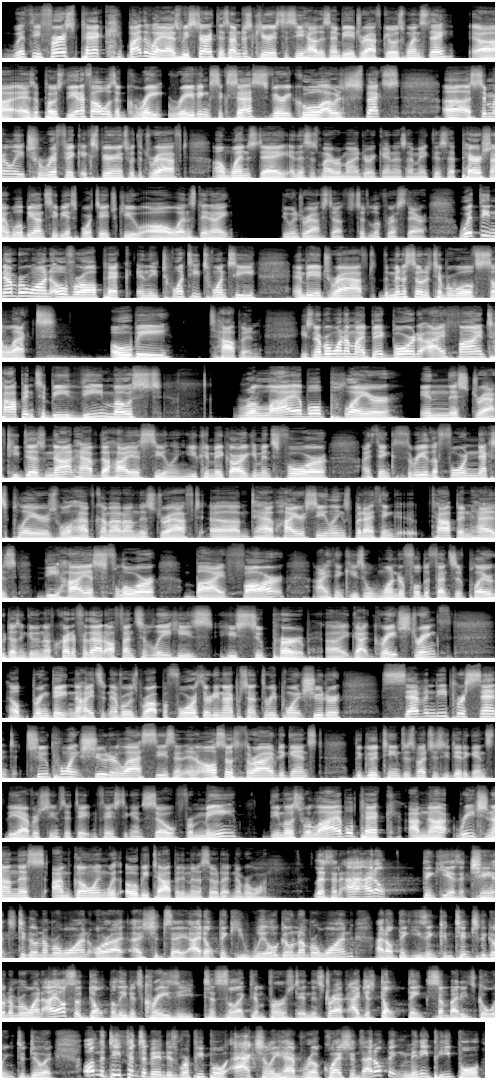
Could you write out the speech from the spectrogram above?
With the first pick, by the way, as we start this, I'm just curious to see how this NBA draft goes Wednesday. Uh, as opposed to the NFL was a great raving success, very cool. I would expect uh, a similarly terrific experience with the draft on Wednesday. And this is my reminder again as I make this that Parrish and I will be on CBS Sports HQ all Wednesday night doing draft stuff. So look for us there. With the number one overall pick in the 2020 NBA draft, the Minnesota Timberwolves select Obi Toppin. He's number one on my big board. I find Toppin to be the most reliable player in this draft. He does not have the highest ceiling. You can make arguments for, I think, three of the four next players will have come out on this draft um, to have higher ceilings, but I think Toppin has the highest floor by far. I think he's a wonderful defensive player who doesn't get enough credit for that. Offensively, he's he's superb. Uh, got great strength helped bring Dayton to heights it never was brought before. 39% three point shooter, 70% two point shooter last season, and also thrived against the good teams as much as he did against the average teams that Dayton faced against. So for me, the most reliable pick, I'm not reaching on this. I'm going with Obi Toppin in Minnesota at number one. Listen, I, I don't think he has a chance to go number one, or I, I, should say, I don't think he will go number one. I don't think he's in contention to go number one. I also don't believe it's crazy to select him first in this draft. I just don't think somebody's going to do it. On the defensive end is where people actually have real questions. I don't think many people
